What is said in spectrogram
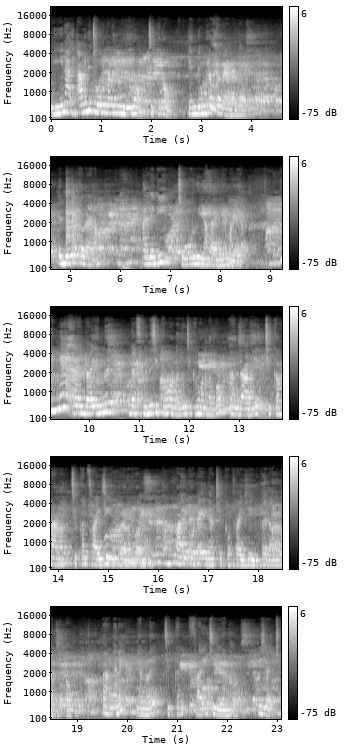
മീൻ അവന് ചോറുണ്ടെങ്കിൽ മീനോ ചിക്കനോ എന്തെങ്കിലുമൊക്കെ വേണം കേട്ടോ. എന്തെങ്കിലുമൊക്കെ വേണം. അല്ലെങ്കിൽ ചോറ് തിന്നാൻ ഭയങ്കര മടിയാണ് പിന്നെ എന്താ ഇന്ന് ഹസ്ബൻഡ് ചിക്കൻ കൊണ്ടുവന്നു. ചിക്കൻ കൊണ്ടുവന്നപ്പം എന്താ അവന് ചിക്കൻ വേണം ചിക്കൻ ഫ്രൈ ചെയ്ത് വേണം എന്ന് പറഞ്ഞു. അപ്പം ആയിക്കോട്ടെ ഞാൻ ചിക്കൻ ഫ്രൈ ചെയ്ത് തരാമെന്ന് പറഞ്ഞു അപ്പം അങ്ങനെ ഞങ്ങൾ ചിക്കൻ ഫ്രൈ ചെയ്യാമെന്ന് വിചാരിച്ചു.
